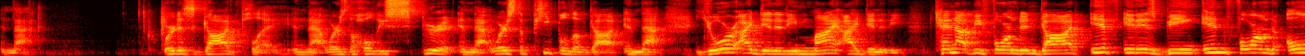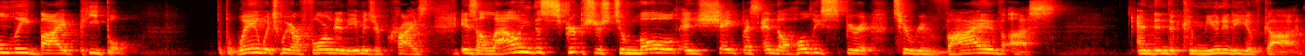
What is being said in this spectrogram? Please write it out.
in that? Where does God play in that? Where's the Holy Spirit in that? Where's the people of God in that? Your identity, my identity, cannot be formed in God if it is being informed only by people. But the way in which we are formed in the image of Christ is allowing the scriptures to mold and shape us and the Holy Spirit to revive us, and then the community of God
